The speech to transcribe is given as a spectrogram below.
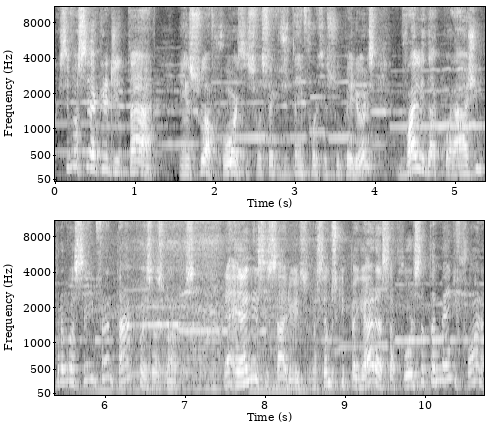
Porque se você acreditar em sua força, se você acreditar em forças superiores, vai lhe dar coragem para você enfrentar coisas novas. É, é, necessário isso. Nós temos que pegar essa força também de fora.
